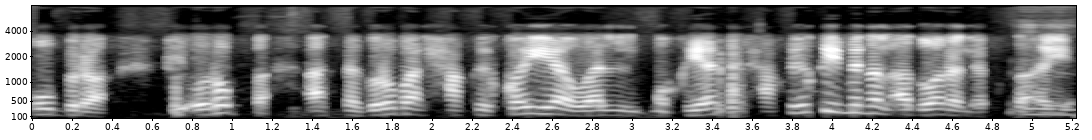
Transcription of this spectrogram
كبرى في أوروبا. التجربة الحقيقية والمقياس الحقيقي من الأدوار الإقصائية.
